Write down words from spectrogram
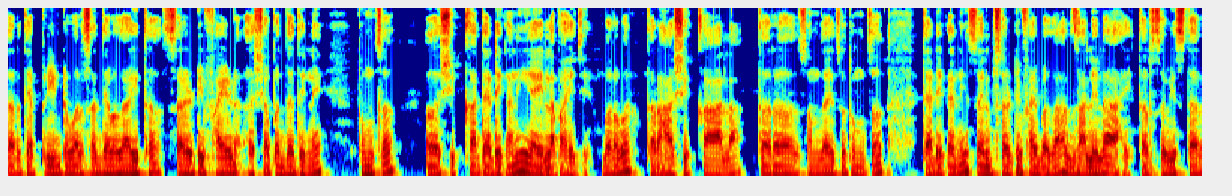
तर त्या प्रिंटवर सध्या बघा इथं सर्टिफाईड अशा पद्धतीने तुमचं शिक्का त्या ठिकाणी यायला पाहिजे. बरोबर? तर हा शिक्का आला तर समजायचं तुमचं त्या ठिकाणी सेल्फ सर्टिफाय बघा झालेलं आहे. तर सविस्तर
